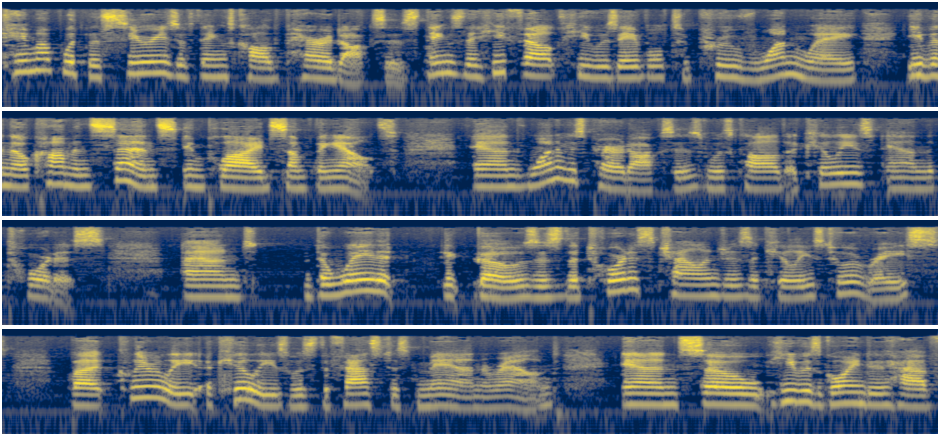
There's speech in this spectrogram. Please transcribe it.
came up with a series of things called paradoxes, things that he felt he was able to prove one way, even though common sense implied something else. And one of his paradoxes was called Achilles and the tortoise. And the way that it goes is the tortoise challenges Achilles to a race, but clearly Achilles was the fastest man around. And so he was going to have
